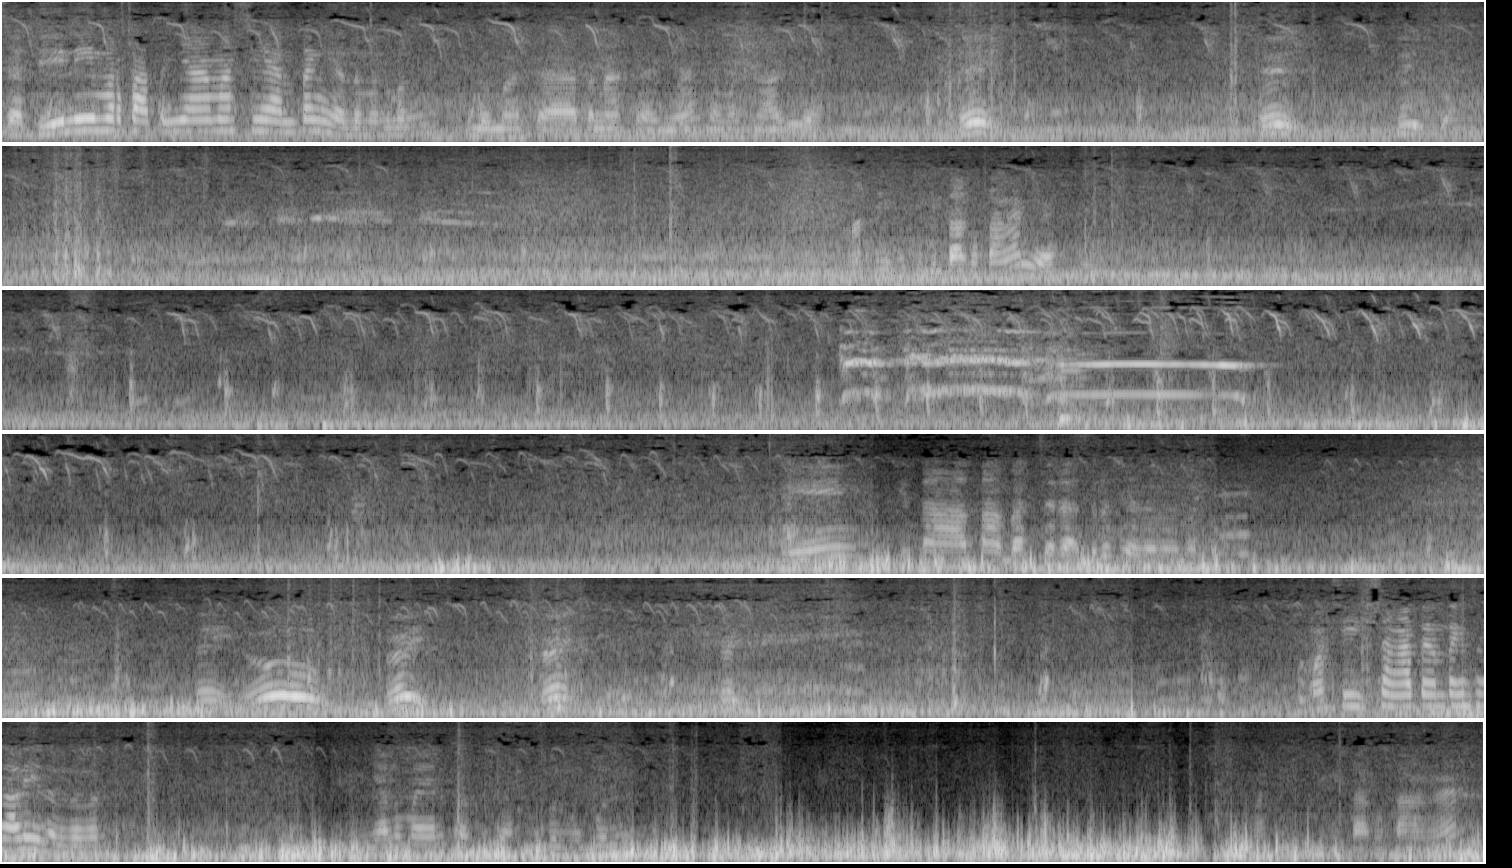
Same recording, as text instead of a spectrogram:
Jadi ini merpatinya masih enteng ya teman-teman, belum ada tenaganya sama sekali ya. Hei, hei, hei. Masih sedikit takut tangan ya. ini kita tambah jarak terus ya teman-teman hei oh hei hei hei masih sangat enteng sekali teman-teman. Ini lumayan bagus ya mukul-mukul masih sedikit aku tangan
